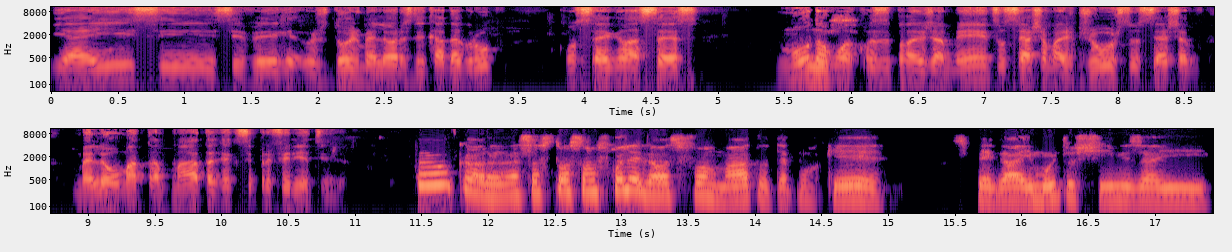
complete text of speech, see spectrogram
e aí se, se vê os dois melhores de cada grupo conseguem um acesso. Muda Isso. alguma coisa de planejamento? Você acha mais justo? Você acha melhor o mata-mata? O que, é que você preferia, Tinga? Não, cara, essa situação ficou legal, esse formato, até porque se pegar aí muitos times aí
